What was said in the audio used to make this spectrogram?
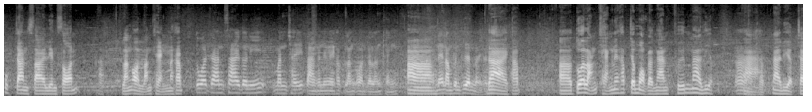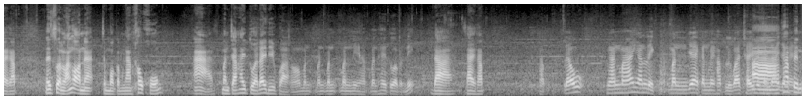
พวกจานทรายเรียงซ้อน ครับ หลังอ่อนหลังแข็งนะครับตัวจานทรายตัวนี้มันใช้ต่างกันยังไงครับ หลังอ่อนกับหลังแข็ง อ่าแนะนำเพื่อนๆหน่อยครับได้ครับอ่าตัวหลังแข็งเนะครับจะเหมาะกับงานพื้นหน้าเรียบอ่าอ่าครับ หน้าเรียบใช่ครับ ในส่วนหลังอ่อนเนี่ยจะเหมาะกับงานเข้าโค้งอ่ามันจะให้ตัวได้ดีกว่าอ๋อ มัน มัน มัน มันนี่ครับ มันให้ตัวแบบนี้ ได้ใช่ครับครับแล้ว งานไม้งานเหล็กมันแยกกันไหมครับ หรือว่าใช้ด้วยกันได้อ่ายังไง ถ้าเป็น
